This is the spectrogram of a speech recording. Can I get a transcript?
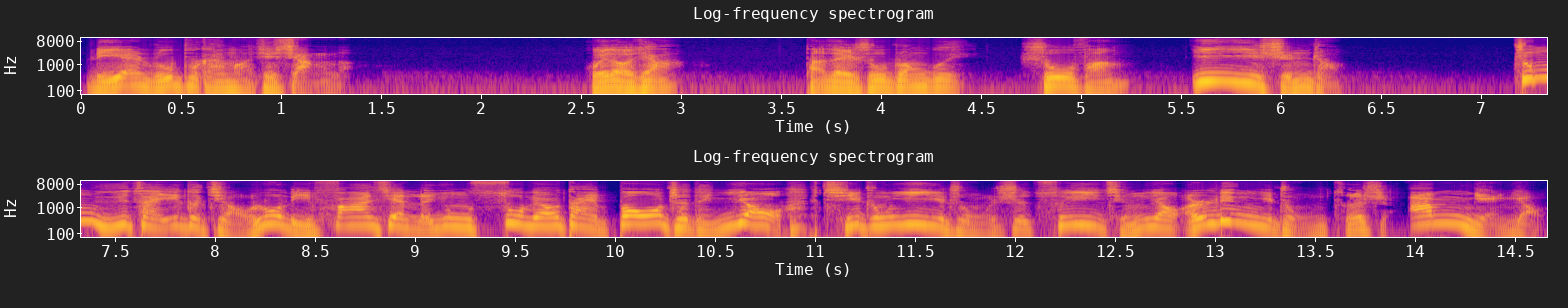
李艳茹不敢往下想了。回到家，她在梳妆柜、书房一一寻找。终于在一个角落里发现了用塑料袋包着的药，其中一种是催情药，而另一种则是安眠药。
